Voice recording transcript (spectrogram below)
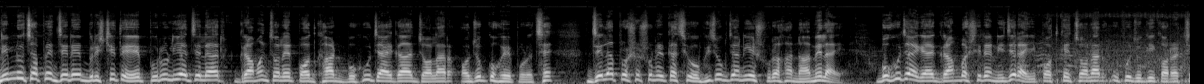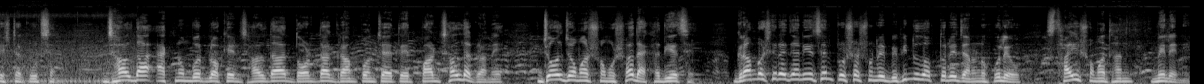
নিম্নচাপের জেরে বৃষ্টিতে পুরুলিয়া জেলার গ্রামাঞ্চলের পথঘাট বহু জায়গা জলার অযোগ্য হয়ে পড়েছে। জেলা প্রশাসনের কাছে অভিযোগ জানিয়ে সুরাহা না মেলায় বহু জায়গায় গ্রামবাসীরা নিজেরাই পথকে চলার উপযোগী করার চেষ্টা করছেন। ঝালদা এক নম্বর ব্লকের ঝালদা দর্দা গ্রাম পঞ্চায়েতের পাটঝালদা গ্রামে জল জমার সমস্যা দেখা দিয়েছে। গ্রামবাসীরা জানিয়েছেন, প্রশাসনের বিভিন্ন দপ্তরে জানানো হলেও স্থায়ী সমাধান মেলেনি।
